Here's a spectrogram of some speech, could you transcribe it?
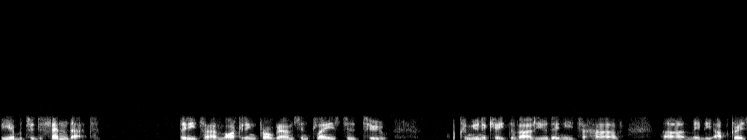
be able to defend that. They need to have marketing programs in place to, to communicate the value. They need to have uh, maybe upgrades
